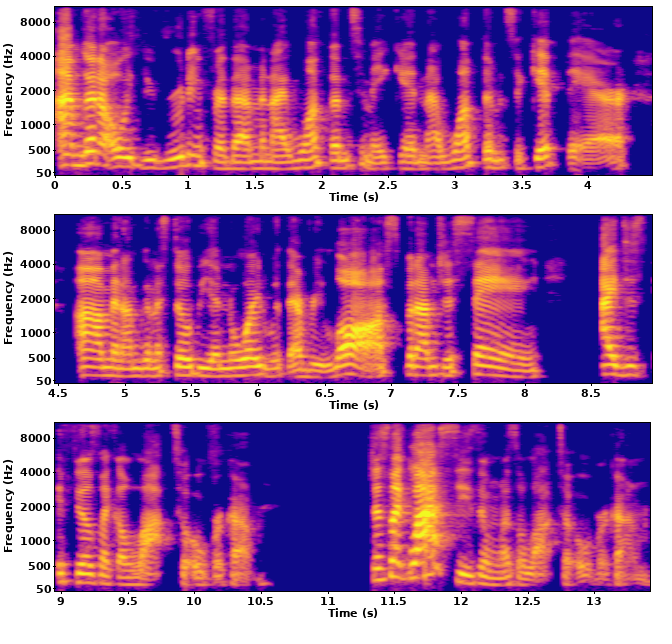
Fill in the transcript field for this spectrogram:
I'm gonna always be rooting for them and I want them to make it and I want them to get there. Um, and I'm gonna still be annoyed with every loss, but I'm just saying, I just it feels like a lot to overcome. Just like last season was a lot to overcome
